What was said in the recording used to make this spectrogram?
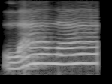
La la.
